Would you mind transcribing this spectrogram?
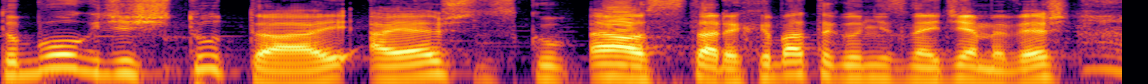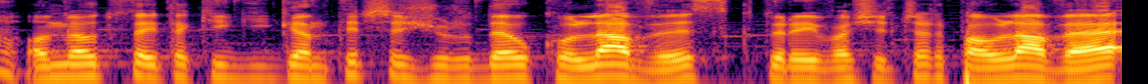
To było gdzieś tutaj, a ja już zgub... A, stary, chyba tego nie znajdziemy, wiesz? On miał tutaj takie gigantyczne źródełko lawy, z której właśnie czerpał lawę,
